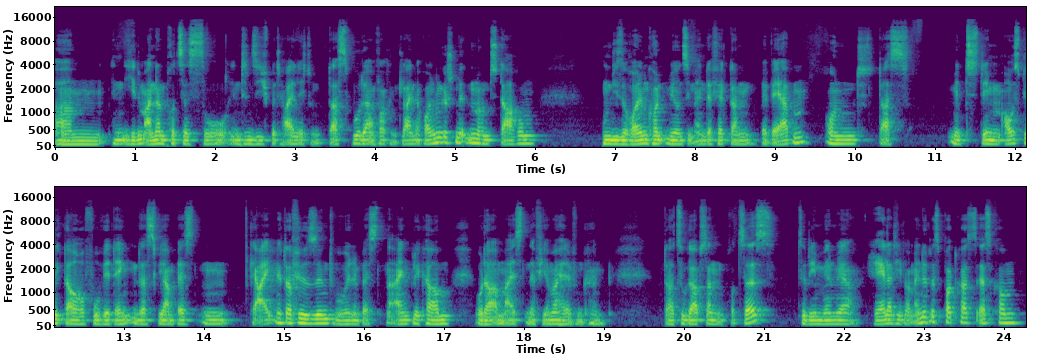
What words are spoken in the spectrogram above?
ähm, in jedem anderen Prozess so intensiv beteiligt. Und das wurde einfach in kleine Rollen geschnitten und darum, um diese Rollen konnten wir uns im Endeffekt dann bewerben und das mit dem Ausblick darauf, wo wir denken, dass wir am besten geeignet dafür sind, wo wir den besten Einblick haben oder am meisten der Firma helfen können. Dazu gab es dann einen Prozess, zu dem werden wir relativ am Ende des Podcasts erst kommen.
